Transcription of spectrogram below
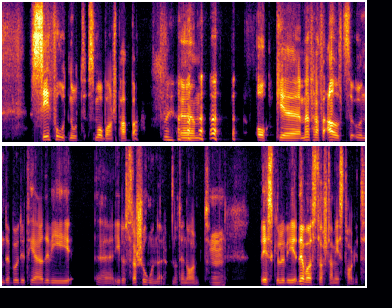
Se fotnot småbarnspappa. Ehm, och, eh, men framför allt så underbudgeterade vi eh, illustrationer något enormt. Mm. Det, skulle vi, det var det största misstaget.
